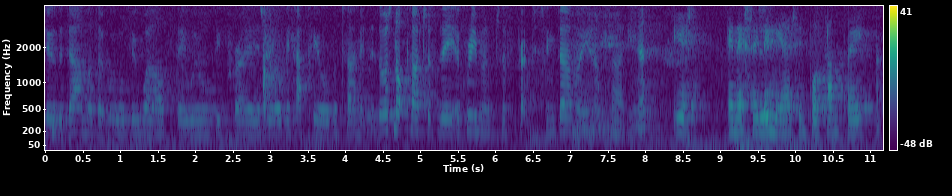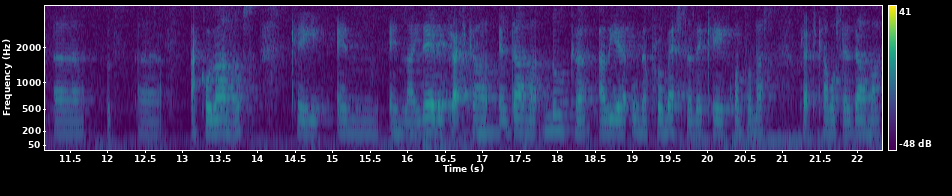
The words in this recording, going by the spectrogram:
do the Dharma that we will be wealthy, we will be praised, we will be happy all the time. It, there was not part of the agreement of practicing Dharma, you know. Right. Yeah. Y es, en esa línea es importante eh, eh, acordarnos que en, en la idea de practicar el Dharma nunca había una promesa de que cuanto más practicamos el Dharma,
